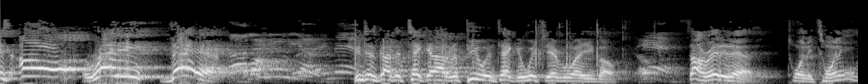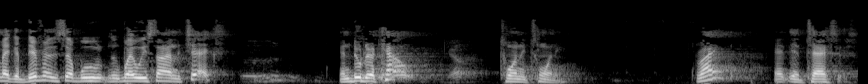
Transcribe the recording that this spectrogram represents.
It's already there. Hallelujah. Amen. You just got to take it out of the pew and take it with you everywhere you go. Yes. It's already there. 2020 make a difference except we, the way we sign the checks and do the account. 2020. Right? In, in Texas.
